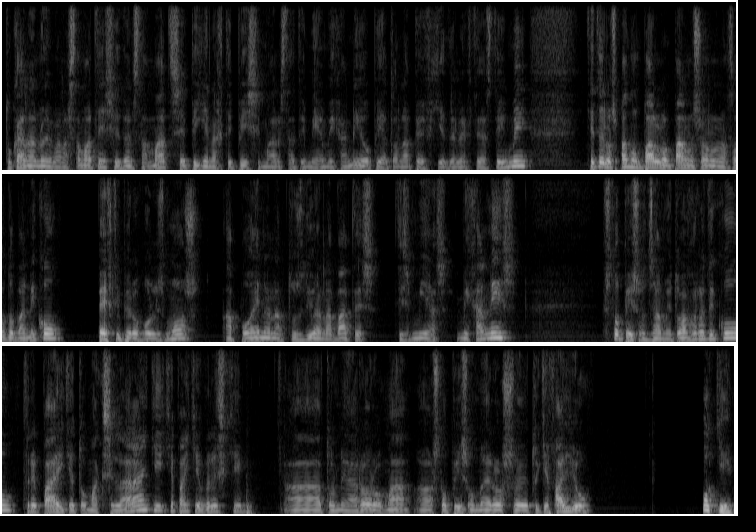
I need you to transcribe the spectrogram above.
του κάνα νόημα να σταματήσει, δεν σταμάτησε, πήγε να χτυπήσει μάλιστα τη μία μηχανή, η οποία τον απέφυγε τελευταία στιγμή Και τέλος πάντων πάνω, πάνω σε όλον αυτό τον πανικό πέφτει πυροβολισμός από έναν από τους δύο αναβάτες της μίας μηχανής στο πίσω τζάμι του αγροτικού, τρυπάει και το μαξιλαράκι και πάει και βρίσκει α, το νεαρό Ρομά στο πίσω μέρος ε, του κεφαλιού. OK. Okay.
